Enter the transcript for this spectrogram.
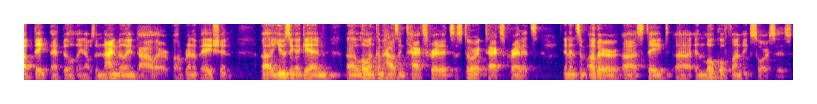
update that building. That was a $9 million uh, renovation uh, using, again, low-income housing tax credits, historic tax credits, and then some other state and local funding sources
